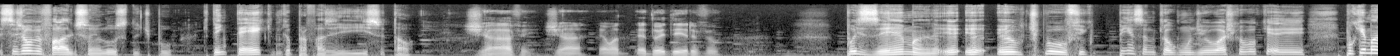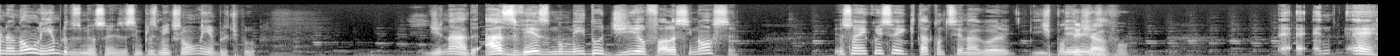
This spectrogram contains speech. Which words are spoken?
você já ouviu falar de sonho lúcido? Tipo, que tem técnica pra fazer isso e tal. Já, velho, já. É, uma, é doideira, viu? Pois é, mano. Eu, eu, eu, tipo, fico pensando que algum dia eu acho que eu vou querer. Porque, mano, eu não lembro dos meus sonhos. Eu simplesmente não lembro, tipo. De nada. Às vezes, no meio do dia, eu falo assim, nossa. Eu sonhei com isso aí que tá acontecendo agora. E tipo um beleza. déjà vu. É, é, é,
